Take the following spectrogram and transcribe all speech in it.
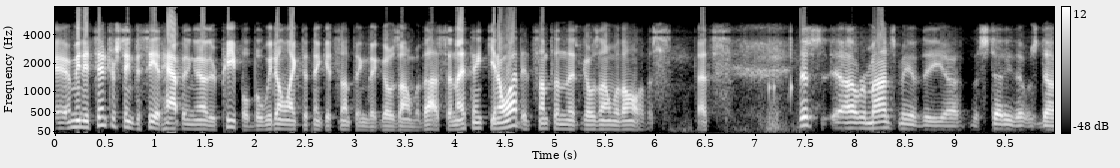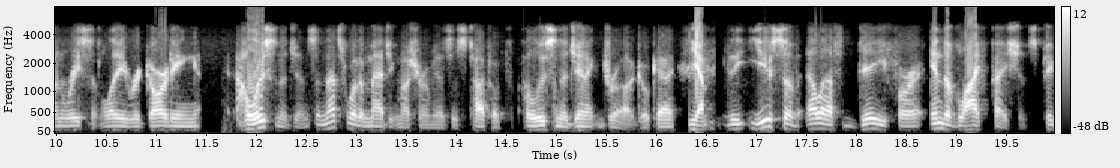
I mean, it's interesting to see it happening in other people, but we don't like to think it's something that goes on with us. And I think you know what? It's something that goes on with all of us. that's this uh, reminds me of the uh, the study that was done recently regarding hallucinogens, and that's what a magic mushroom is. It's a type of hallucinogenic drug. Okay. Yep. The use of LSD for end of life patients, pe-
